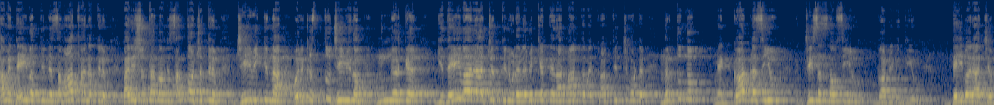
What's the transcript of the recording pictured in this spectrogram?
ആമേൻ ദൈവത്തിന്റെ സമാധാനത്തിലും പരിശുദ്ധമാവിന്റെ സന്തോഷത്തിലും ജീവിക്കുന്ന ഒരു ക്രിസ്തു ജീവിതം നിങ്ങൾക്ക് ദൈവരാജ്യത്തിലൂടെ ലഭിക്കട്ടെ എന്ന് ആത്മാർത്ഥമായി പ്രാർത്ഥിച്ചുകൊണ്ട് നിർത്തുന്നു. May God bless you Jesus loves you God with you ദൈവരാജ്യം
